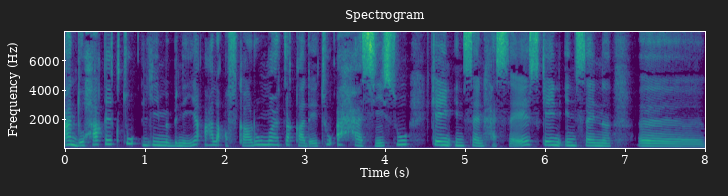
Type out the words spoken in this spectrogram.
عنده حقيقته اللي مبنية على أفكاره ومعتقداته وأحاسيسه كاين إنسان حساس كاين إنسان آه،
